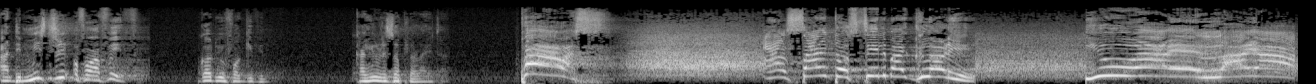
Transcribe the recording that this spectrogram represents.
And the mystery of our faith, God will forgive him. Can you raise up your right hand? Powers assigned to steal my glory. You are a liar.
